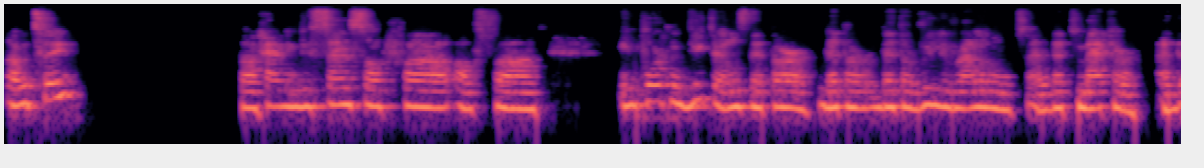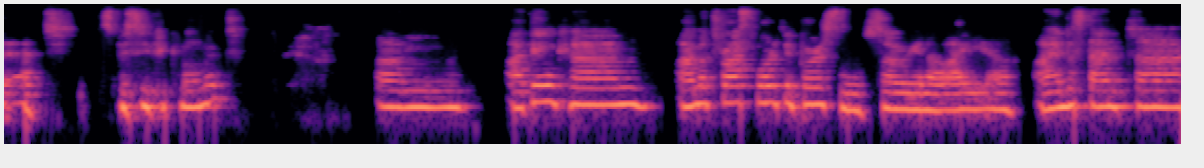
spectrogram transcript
I would say, uh, having this sense of uh, of uh, important details that are that are that are really relevant and that matter at at specific moment. Um, I think um, I'm a trustworthy person, so you know I uh, I understand uh,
